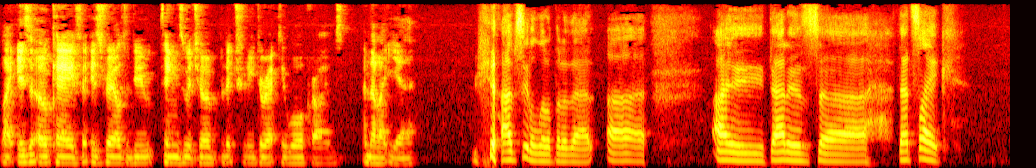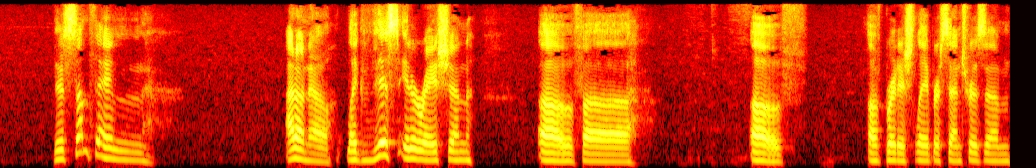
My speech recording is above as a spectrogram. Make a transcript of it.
like, is it okay for Israel to do things which are literally directly war crimes? And they're like, yeah. Yeah, I've seen a little bit of that. Uh, I that is uh, that's like there's something I don't know, like this iteration of uh, of of British labor centrism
